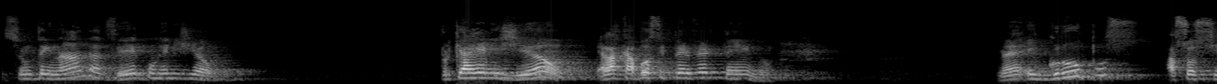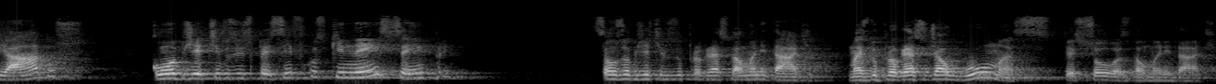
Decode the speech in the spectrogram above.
Isso não tem nada a ver com religião. Porque a religião, ela acabou se pervertendo. Né? Em grupos associados com objetivos específicos que nem sempre são os objetivos do progresso da humanidade, mas do progresso de algumas pessoas da humanidade.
